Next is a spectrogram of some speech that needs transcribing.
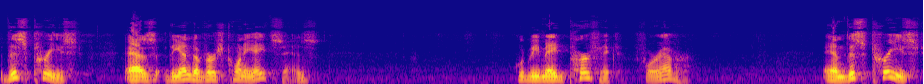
This priest, as the end of verse 28 says, would be made perfect forever. And this priest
